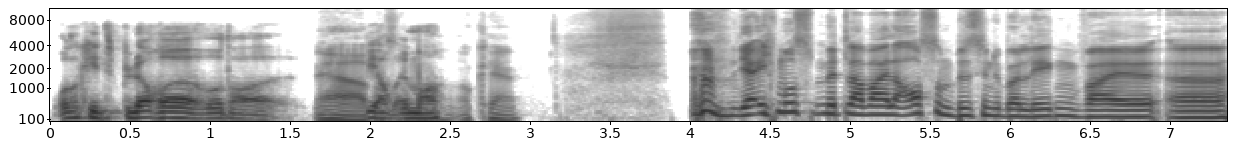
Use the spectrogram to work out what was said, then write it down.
Oder Kiezblöre oder Ja, Wie auch immer. Okay. Ja, ich muss mittlerweile auch so ein bisschen überlegen, weil äh,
